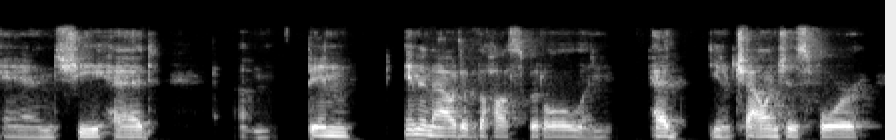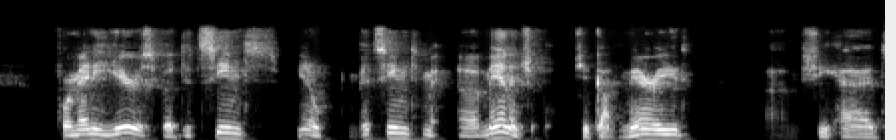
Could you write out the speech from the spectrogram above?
and she had um, been in and out of the hospital and had you know challenges for for many years, but it seemed, you know, it seemed uh, manageable. She got married. Um, she had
